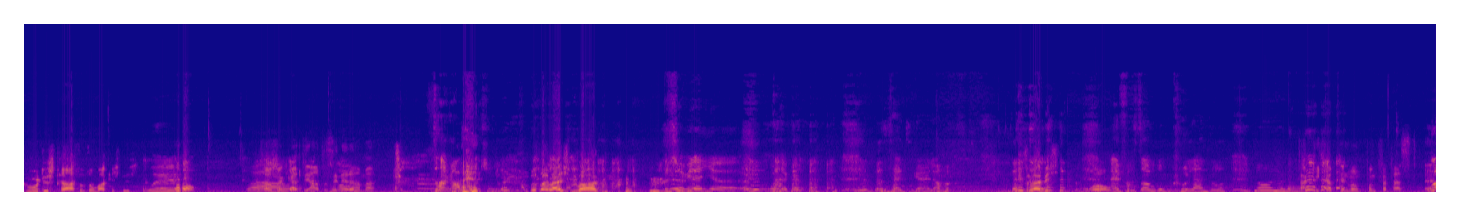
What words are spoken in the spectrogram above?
Gute Straße, so mag ich dich. Well, nein. Oh mein Gott, die Autos sind ja der Hammer. Sarah, Ich bin schon wieder Das ist ein Leichenwagen. bin schon wieder hier irgendwo runtergekommen. das sieht halt geil aus. Sogar nicht. Wow. Einfach so am Rumkullern so. Lololol. Danke, ich hab den Punkt verpasst. Äh, Wow!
